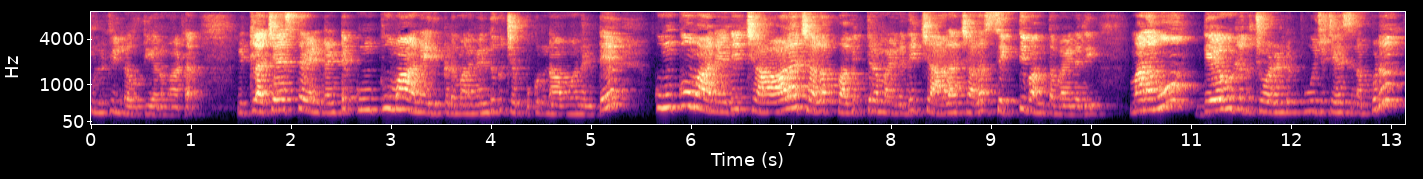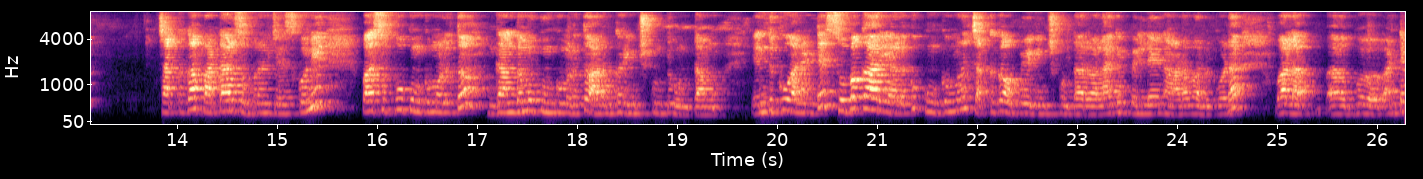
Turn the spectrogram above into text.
ఫుల్ఫిల్ అవుతాయి అనమాట ఇట్లా చేస్తే ఏంటంటే కుంకుమ అనేది ఇక్కడ మనం ఎందుకు చెప్పుకున్నాము అని అంటే కుంకుమ అనేది చాలా చాలా పవిత్రమైనది చాలా చాలా శక్తివంతమైనది. మనము దేవుళ్ళకి చూడండి పూజ చేసినప్పుడు చక్కగా పటాలు శుభ్రం చేసుకొని పసుపు కుంకుమలతో గంధము కుంకుమలతో అలంకరించుకుంటూ ఉంటాము. ఎందుకు అనంటే శుభకార్యాలకు కుంకుమను చక్కగా ఉపయోగించుకుంటారు. అలాగే పెళ్ళైన ఆడవాళ్ళు కూడా వాళ్ళ అంటే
